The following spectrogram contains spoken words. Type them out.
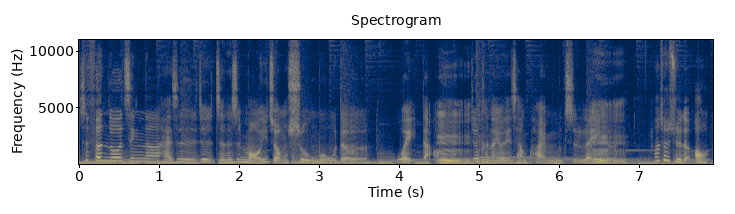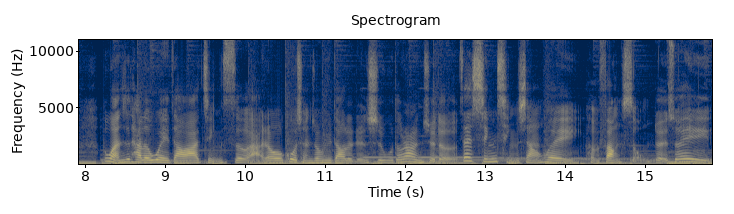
是分多金呢，还是就是真的是某一种树木的味道？嗯，就可能有点像快木之类的。然后就觉得哦，不管是它的味道啊、景色啊，然后过程中遇到的人事物，都让人觉得在心情上会很放松。对，所以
